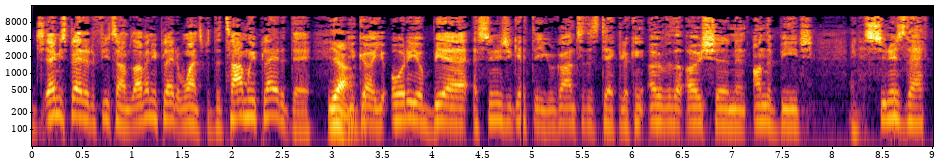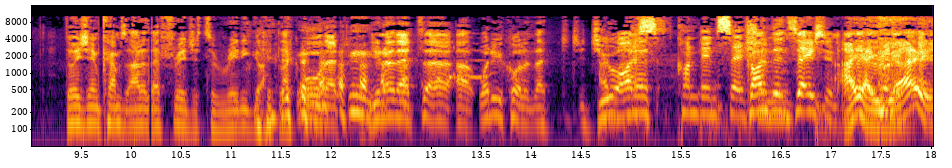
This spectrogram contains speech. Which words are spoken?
Jamie's played it a few times. I've only played it once, but the time we played it there, Yeah. you go, you order your beer. As soon as you get there, you go onto this deck looking over the ocean and on the beach. And as soon as that Dojam comes out of that fridge, it's already got like all that, you know, that, uh, uh, what do you call it? That j- dew Nice it? condensation. Condensation. Aye, aye, aye.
